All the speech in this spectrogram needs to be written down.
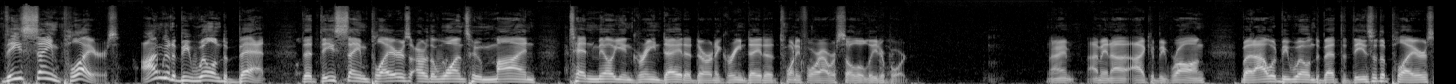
These same players, I'm going to be willing to bet that these same players are the ones who mine 10 million green data during a green data 24 hour solo leaderboard. Right? I mean, I, I, could be wrong, but I would be willing to bet that these are the players.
